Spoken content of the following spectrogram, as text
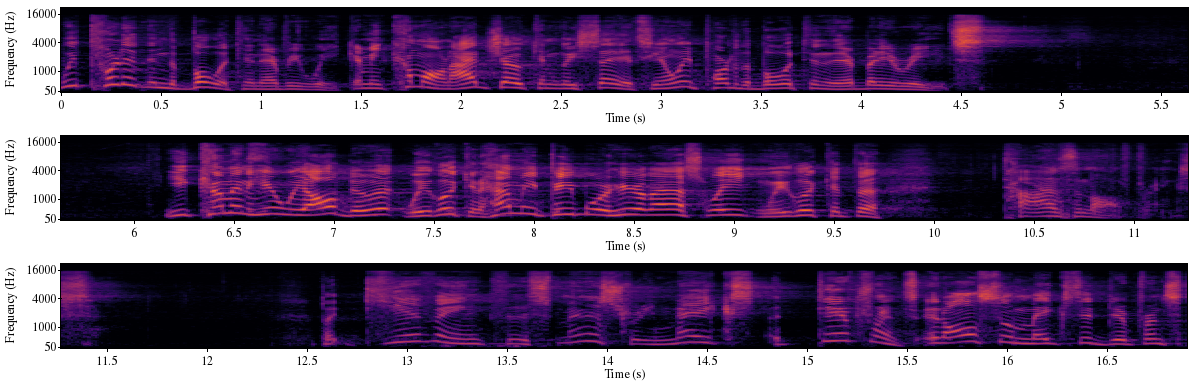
We put it in the bulletin every week. I mean, come on, I jokingly say it's the only part of the bulletin that everybody reads. You come in here, we all do it. We look at how many people were here last week, and we look at the tithes and offerings. But giving to this ministry makes a difference. It also makes a difference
